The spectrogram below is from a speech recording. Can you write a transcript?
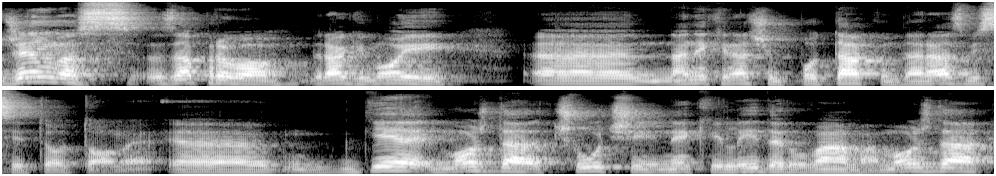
želim vas zapravo, dragi moji, na neki način potaknuti da razmislite o tome. E, gdje možda čuči neki lider u vama, možda,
